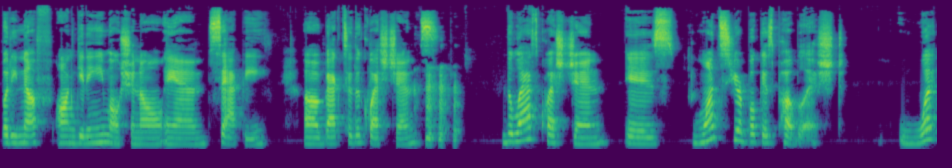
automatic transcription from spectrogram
But enough on getting emotional and sappy. Uh, back to the questions. the last question is: Once your book is published, what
